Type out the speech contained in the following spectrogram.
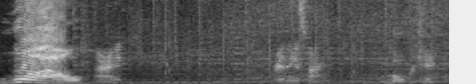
Wow! All right. Everything is fine. Okay.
